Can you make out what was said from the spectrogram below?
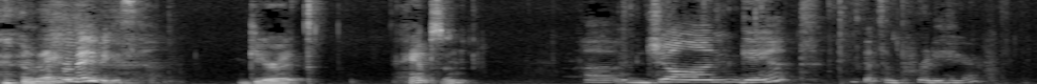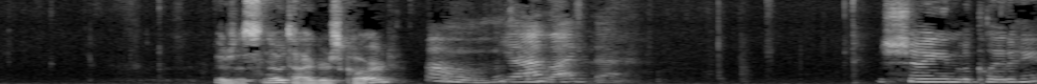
right? for babies. Garrett Hampson, Uh, John Gant. He's got some pretty hair. There's a Snow Tigers card. Oh, that's yeah, I like that. Shane McClanahan.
